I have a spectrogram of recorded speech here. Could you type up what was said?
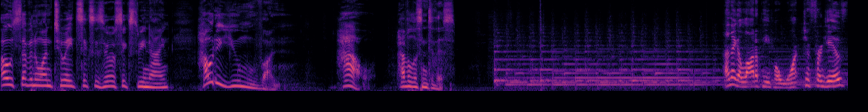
0712860639. How do you move on? How? Have a listen to this. I think a lot of people want to forgive,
